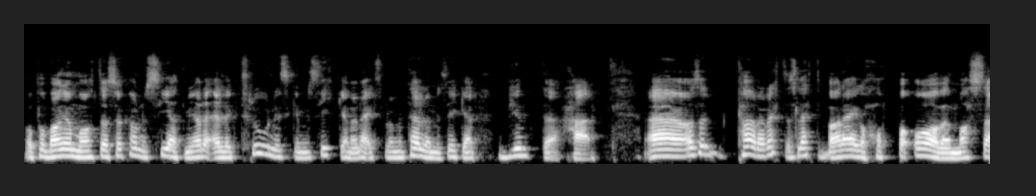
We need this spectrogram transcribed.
Og på mange måter så kan du si at mye av den elektroniske musikken og den eksperimentelle musikken begynte her. Uh, og så tar det rett og slett bare jeg og hopper over masse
